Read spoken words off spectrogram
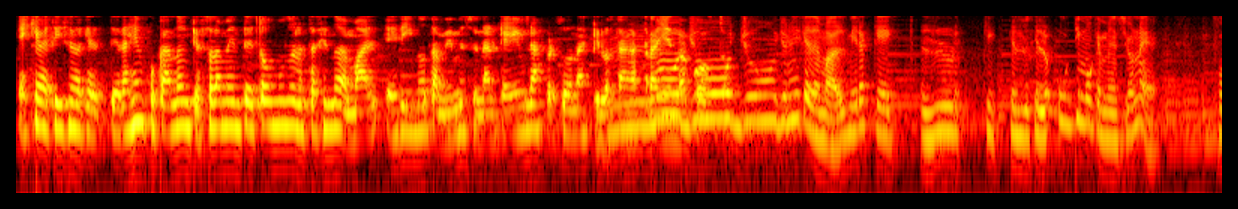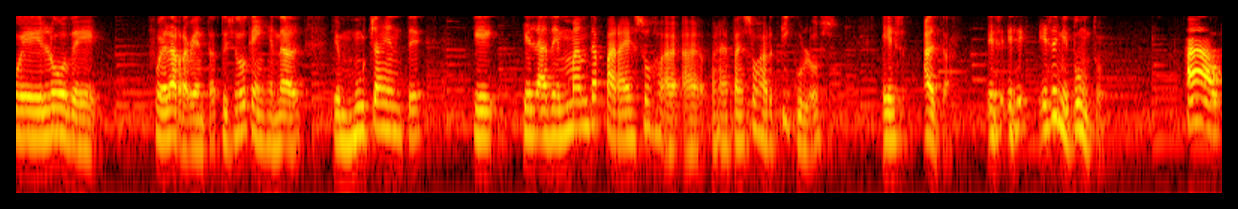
es que me estoy diciendo que te estás enfocando en que solamente todo el mundo lo está haciendo de mal. Es digno también mencionar que hay unas personas que lo están atrayendo a yo, costo. Yo, yo no dije que de mal. Mira que, que, que- que lo último que mencioné fue lo de fue la reventa. Estoy diciendo que en general que mucha gente que, la demanda para esos, a- a- para, para esos artículos es alta. Es- es- ese es mi punto. Ah, ok,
